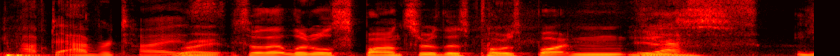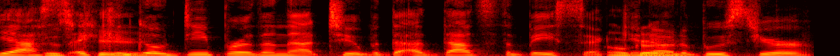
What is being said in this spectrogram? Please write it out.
you have to advertise. Right. So that little sponsor this post button is Yes. Yes, is it key. can go deeper than that too, but that that's the basic, you know, to boost your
